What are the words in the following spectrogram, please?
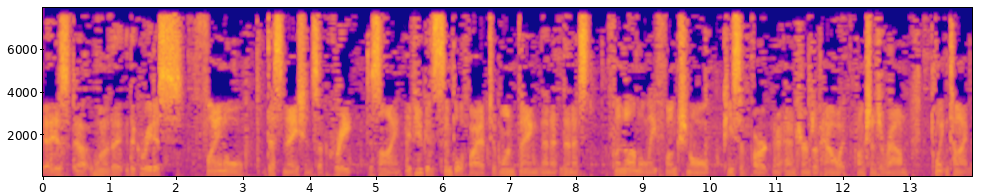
is uh, one of the, the greatest final destinations of great design. If you can simplify it to one thing, then it, then it's phenomenally functional piece of art in terms of how it functions around point in time.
